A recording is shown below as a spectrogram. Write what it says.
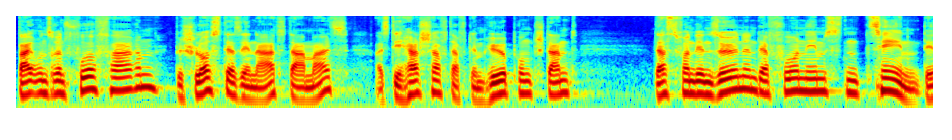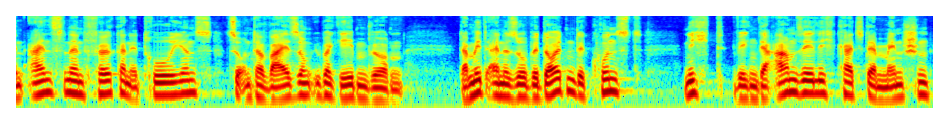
bei unseren Vorfahren beschloss der Senat damals, als die Herrschaft auf dem Höhepunkt stand, dass von den Söhnen der vornehmsten zehn den einzelnen Völkern Etruriens zur Unterweisung übergeben würden, damit eine so bedeutende Kunst nicht wegen der Armseligkeit der Menschen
